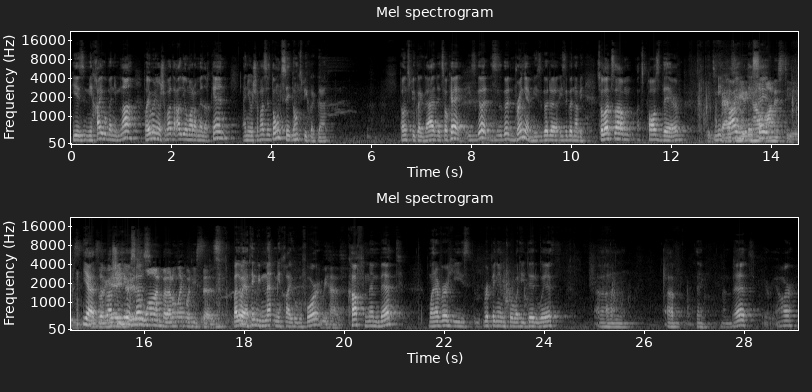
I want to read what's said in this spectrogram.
He is Michaihu ben Imla. ויאמר יהושפט al yomar המלך כן. And Yehoshaphat says, don't say, don't speak like that. Don't speak like that. It's okay. He's good. This is good. Bring him. He's good. Uh, he's a good navi. So let's um let's pause there. It's Mikhail, fascinating they how say, honest he is. Yeah, the like, Rashi hey, here says one, but I don't like what he says. By the way, I think we met Mikhail before. We have Kaf Membet. Whenever he's ripping him for what he did with, um, a thing Membet. Here we are.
